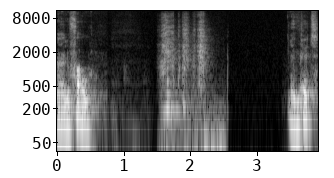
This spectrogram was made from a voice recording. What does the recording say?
Euh, le foirou. Le piot.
